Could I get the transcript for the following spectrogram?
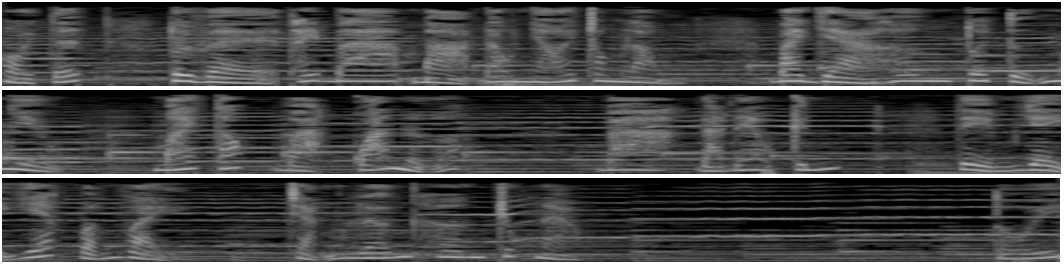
Hồi Tết, tôi về thấy ba mà đau nhói trong lòng. Ba già hơn tôi tưởng nhiều, mái tóc bạc quá nữa. Ba đã đeo kính, tiệm giày dép vẫn vậy, chẳng lớn hơn chút nào. Tối,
